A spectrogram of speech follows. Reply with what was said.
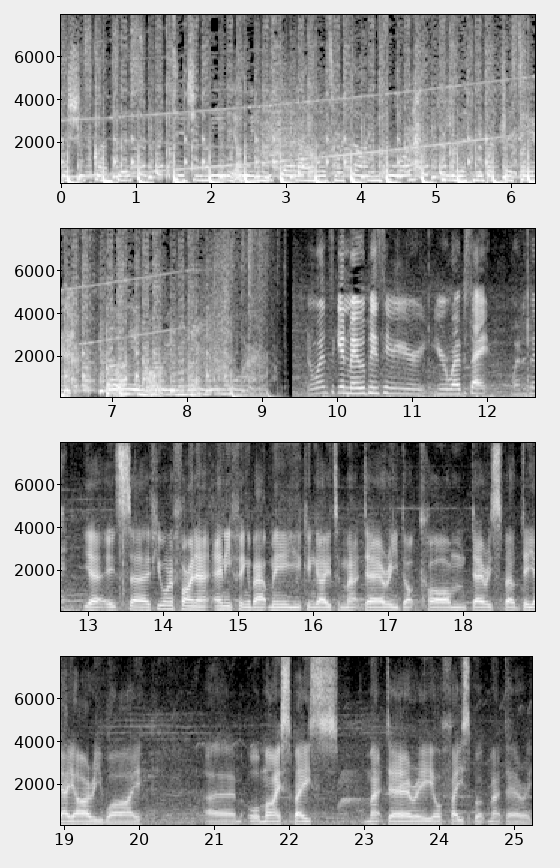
suspicious glances. Did you mean it when you said I was worth dying for? You left me breathless here, but we're not breathing anymore. And once again, may we please hear your, your website? What is it? Yeah, it's uh, if you want to find out anything about me, you can go to mattdarey.com. Darey spelled D-A-R-E-Y, um, or MySpace Matt Darey, or Facebook Matt Darey.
